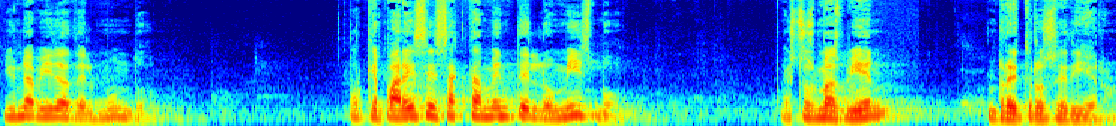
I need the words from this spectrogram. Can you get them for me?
y una vida del mundo, porque parece exactamente lo mismo. Estos más bien retrocedieron.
